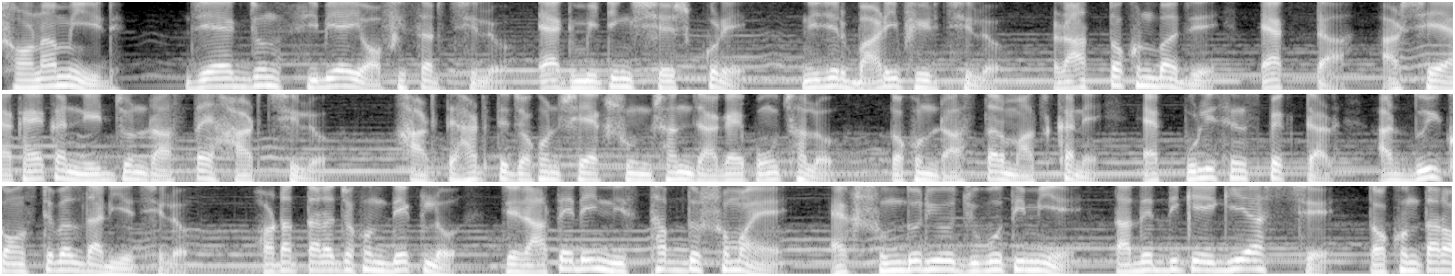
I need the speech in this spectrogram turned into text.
সনামির যে একজন সিবিআই অফিসার ছিল, এক মিটিং শেষ করে নিজের বাড়ি ফিরছিল। রাত তখন বাজে একটা আর সে একা একা নির্জন রাস্তায় হাঁটছিল। হাঁটতে হাঁটতে যখন সে এক শুনশান জায়গায় পৌঁছালো, তখন রাস্তার মাঝখানে এক পুলিশ ইন্সপেক্টর আর দুই কনস্টেবল দাঁড়িয়েছিল। হঠাৎ তারা যখন দেখল যে রাতের এই নিস্তব্ধ সময়ে এক সুন্দরী ও যুবতী মেয়ে তাদের দিকে এগিয়ে আসছে, তখন তারা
